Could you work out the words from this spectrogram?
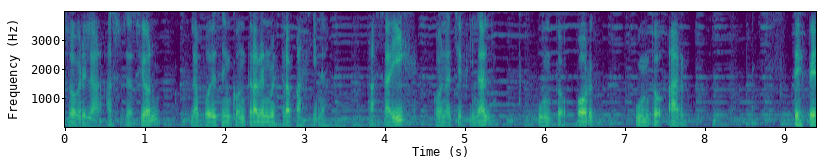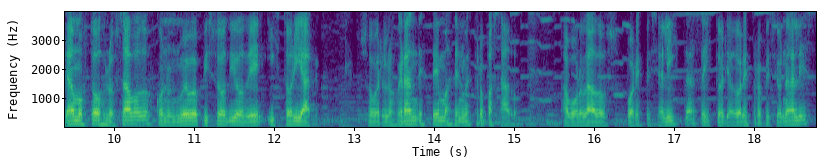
sobre la asociación la puedes encontrar en nuestra página asaig.org.ar. Te esperamos todos los sábados con un nuevo episodio de Historiar sobre los grandes temas de nuestro pasado abordados por especialistas e historiadores profesionales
